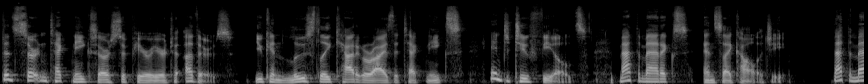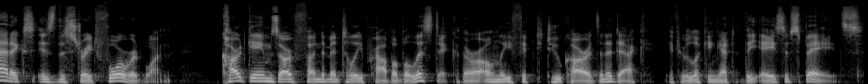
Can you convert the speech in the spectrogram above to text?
then certain techniques are superior to others. You can loosely categorize the techniques into two fields mathematics and psychology. Mathematics is the straightforward one. Card games are fundamentally probabilistic. There are only 52 cards in a deck, if you're looking at the ace of spades,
